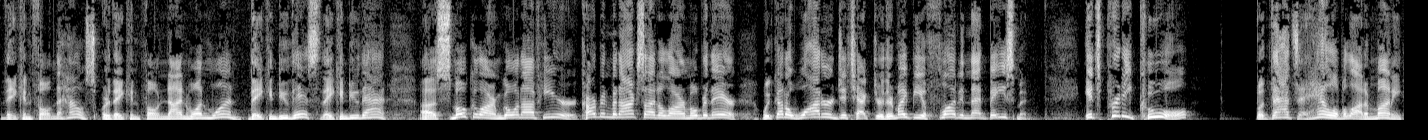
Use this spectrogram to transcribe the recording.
They can phone the house or they can phone 911. They can do this. They can do that. Uh, smoke alarm going off here. Carbon monoxide alarm over there. We've got a water detector. There might be a flood in that basement. It's pretty cool, but that's a hell of a lot of money.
